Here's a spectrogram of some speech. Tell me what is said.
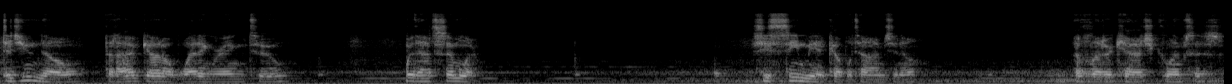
Did you know that I've got a wedding ring, too? We're that similar. She's seen me a couple times, you know. I've let her catch glimpses.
